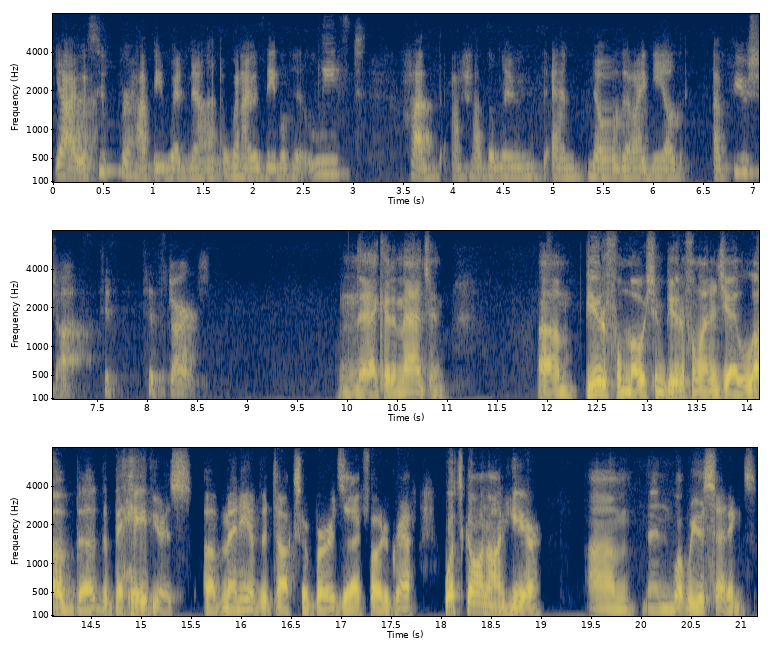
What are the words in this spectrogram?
yeah i was super happy when uh, when i was able to at least have uh, have the loons and know that i nailed a few shots to to start yeah, i could imagine um, beautiful motion, beautiful energy. I love the the behaviors of many of the ducks or birds that I photograph. What's going on here, um, and what were your settings?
